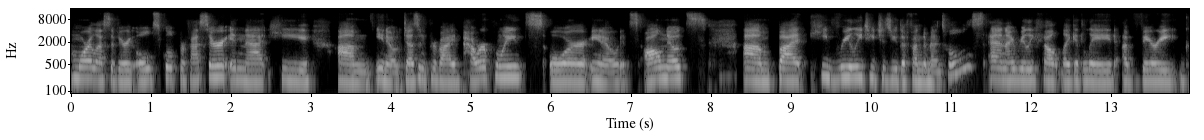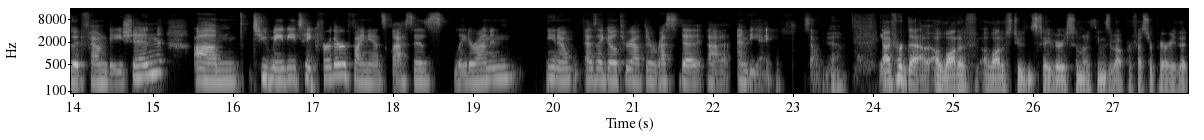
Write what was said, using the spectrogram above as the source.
more or less a very old school professor in that he um, you know doesn't provide powerpoints or you know it's all notes. Um, but he really teaches you the fundamentals and i really felt like it laid a very good foundation um, to maybe take further finance classes later on in you know as i go throughout the rest of the uh, mba so yeah. yeah. I've heard that a lot of a lot of students say very similar things about professor perry that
